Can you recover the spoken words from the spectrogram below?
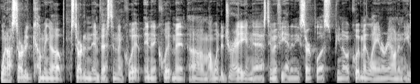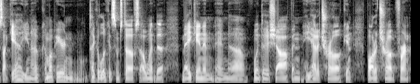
when I started coming up, started investing in, equip, in equipment, um, I went to Dre and asked him if he had any surplus, you know, equipment laying around, and he's like, "Yeah, you know, come up here and we'll take a look at some stuff." So I went to Macon and and uh, went to his shop, and he had a truck and bought a truck for an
